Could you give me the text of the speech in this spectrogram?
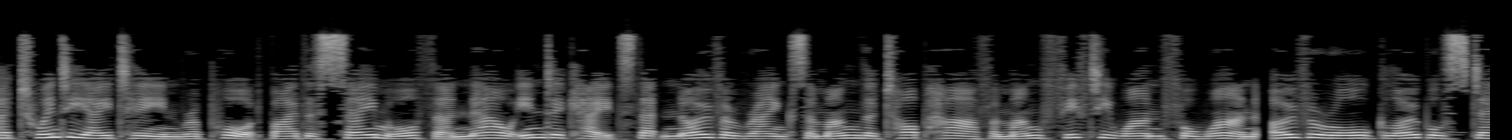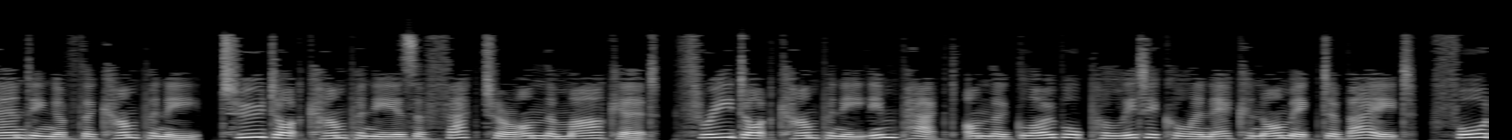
A 2018 report by the same author now indicates that Nova ranks among the top half among 51 for 1, overall global standing of the company, 2. Company as a factor on the market, 3. Company impact on the global political and economic debate, 4.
